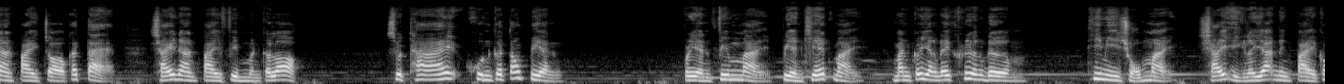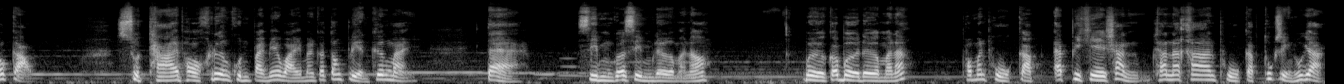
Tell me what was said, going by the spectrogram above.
นานไปจอก็แตก ใช้นานไปฟิล์มมันก็ลอก สุดท้ายคุณก็ต้องเปลี่ยน เปลี่ยนฟิล์มใหม่ เปลี่ยนเคสใหม่ มันก็ยังได้เครื่องเดิมที่มีโฉมใหม่ ใช้อีกระยะหนึ่งไปก็เก่า สุดท้ายพอเครื่องคุณไปไม่ไหว มันก็ต้องเปลี่ยนเครื่องใหม่ แต่ซิมก็ซิมเดิมอะเนาะเบอร์ก็เบอร์เดิมอะนะเพราะมันผูกกับแอปพลิเคชัน ธนาคารผูกกับทุกสิ่งทุกอย่าง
